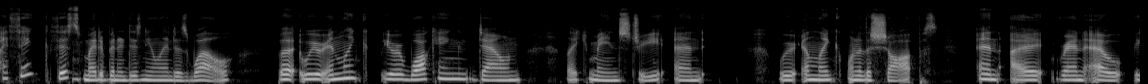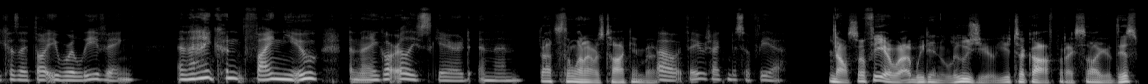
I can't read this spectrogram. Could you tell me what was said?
I think this might have been in Disneyland as well, but we were in like, we were walking down like Main Street and we were in like one of the shops and I ran out because I thought you were leaving. And then I couldn't find you. And then I got really scared. And then, That's the one I was talking about. oh, I thought you were talking about Sofia. No, Sofia, well, we didn't lose you. You took off, but I saw you. This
